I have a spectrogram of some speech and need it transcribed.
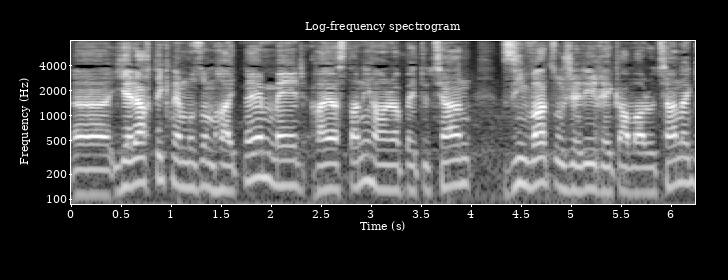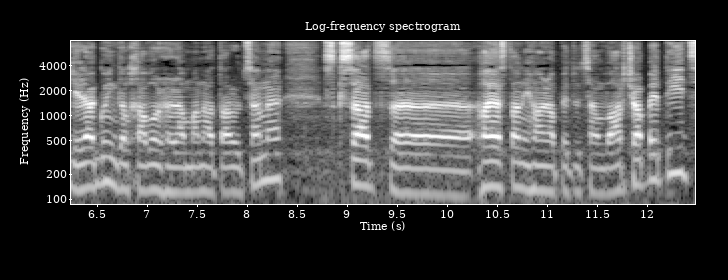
երախտիկն եմ ուզում հայտնել մեր Հայաստանի Հանրապետության զինված ուժերի ղեկավարությանը, Գերագույն գլխավոր հրամանատարությանը, սկսած Հայաստանի Հանրապետության վարչապետից,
